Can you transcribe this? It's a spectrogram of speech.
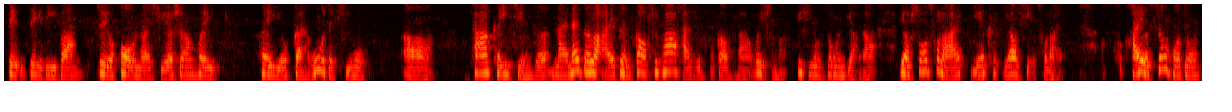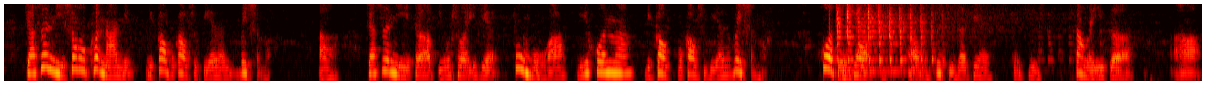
这这个地方最后呢，学生会会有感悟的题目，啊，他可以选择奶奶得了癌症，告诉他还是不告诉他，为什么？必须用中文表达，要说出来，也可也要写出来，还有生活中。假设你生活困难，你你告不告诉别人为什么？啊，假设你的比如说一些父母啊离婚呢，你告不告诉别人为什么？或者说，呃，我自己的店给自己上了一个啊，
